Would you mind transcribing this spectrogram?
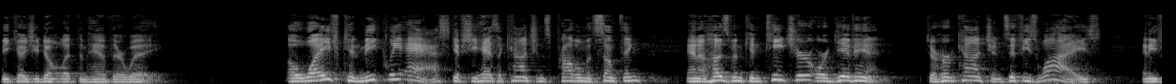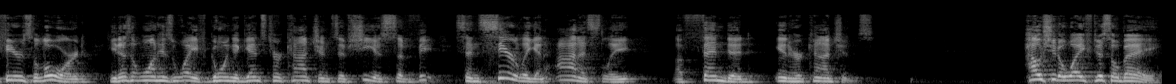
because you don't let them have their way. A wife can meekly ask if she has a conscience problem with something, and a husband can teach her or give in to her conscience if he's wise and he fears the Lord, he doesn't want his wife going against her conscience if she is sincerely and honestly offended in her conscience. How should a wife disobey?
